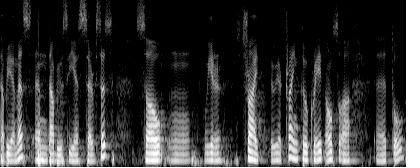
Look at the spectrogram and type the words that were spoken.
WMS and WCS services. So um, we're tried, we are trying to create also a, a, tool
